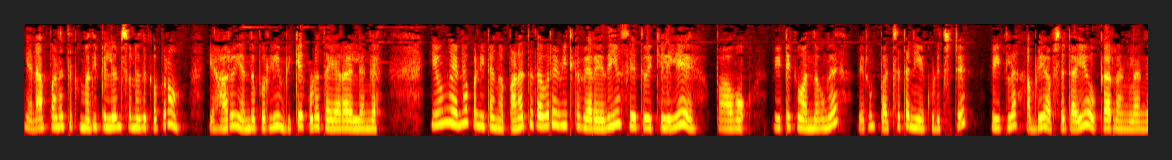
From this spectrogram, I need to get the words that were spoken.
ஏன்னா பணத்துக்கு மதிப்பில்லைன்னு சொன்னதுக்கப்புறம் யாரும் எந்த பொருளையும் விற்க கூட தயாராக இல்லைங்க. இவங்க என்ன பண்ணிட்டாங்க? பணத்தை தவிர வீட்டில் வேற எதையும் சேர்த்து வைக்கலையே? பாவம். வீட்டுக்கு வந்தவங்க வெறும் பச்சை தண்ணியை குடிச்சிட்டு வீட்டில் அப்படியே அப்செட் ஆகி உட்காடுறாங்களாங்க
